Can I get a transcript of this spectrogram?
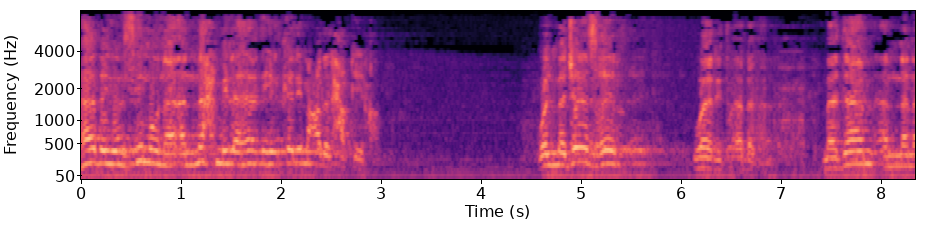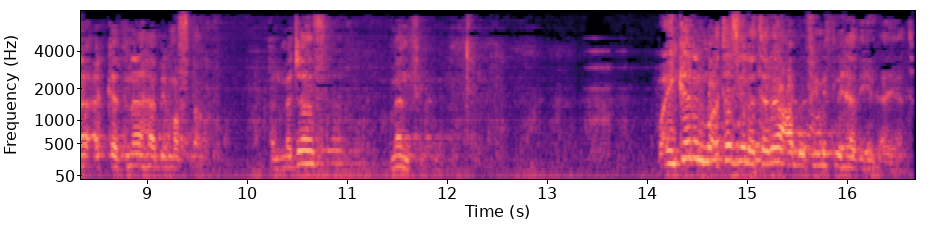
هذا يلزمنا أن نحمل هذه الكلمة على الحقيقة. والمجاز غير وارد أبدا ما دام أننا أكدناها بمصدر. المجاز منفي. وإن كان المعتزلة تلاعبوا في مثل هذه الآيات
